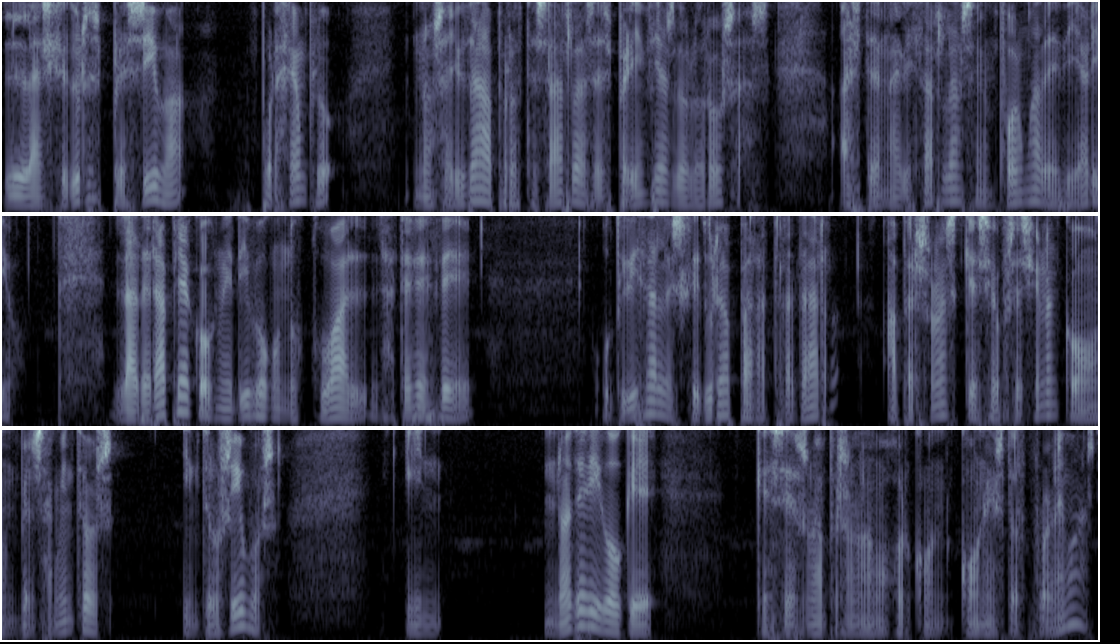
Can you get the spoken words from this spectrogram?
La escritura expresiva, por ejemplo, nos ayuda a procesar las experiencias dolorosas, a externalizarlas en forma de diario. La terapia cognitivo-conductual, la TCC, utiliza la escritura para tratar a personas que se obsesionan con pensamientos intrusivos. Y no te digo que, que seas una persona a lo mejor con, con estos problemas,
